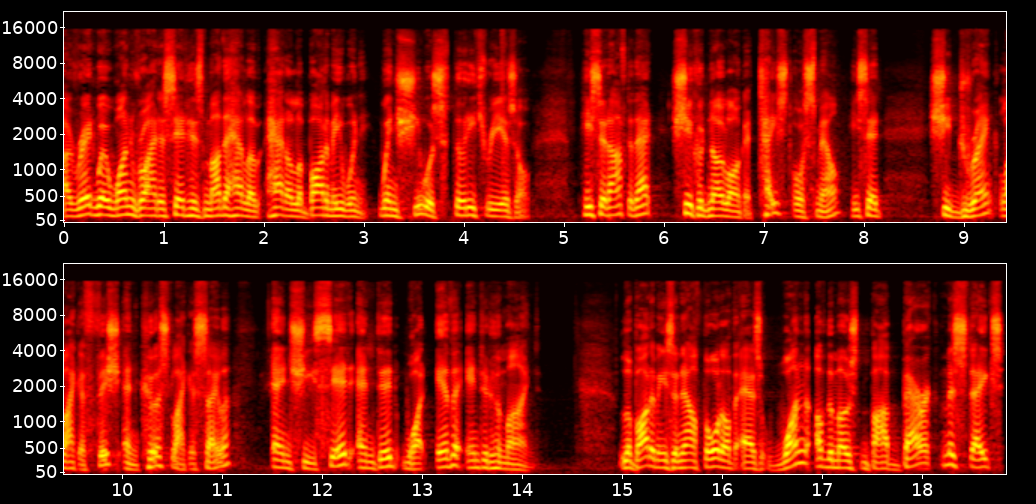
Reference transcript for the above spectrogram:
I read where one writer said his mother had a, had a lobotomy when, when she was 33 years old. He said after that, she could no longer taste or smell. He said she drank like a fish and cursed like a sailor, and she said and did whatever entered her mind. Lobotomies are now thought of as one of the most barbaric mistakes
